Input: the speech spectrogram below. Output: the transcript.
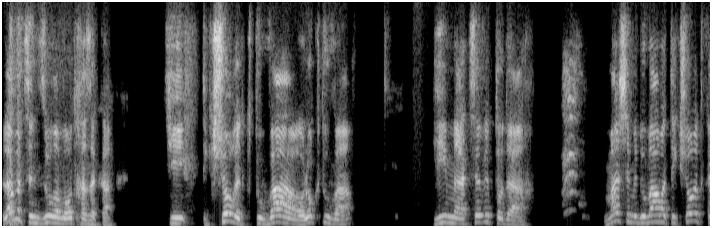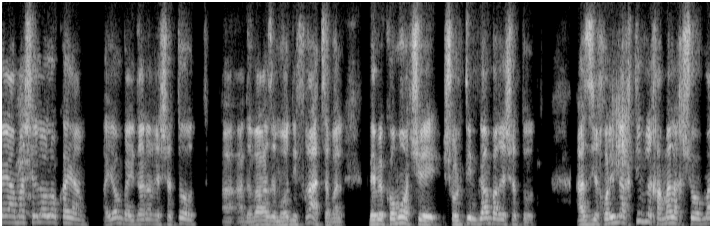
למה צנזורה מאוד חזקה? כי תקשורת כתובה או לא כתובה, היא מעצבת תודעה. מה שמדובר בתקשורת קיים, מה שלא, לא קיים. היום בעידן הרשתות, הדבר הזה מאוד נפרץ, אבל במקומות ששולטים גם ברשתות, אז יכולים להכתיב לך מה לחשוב, מה,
